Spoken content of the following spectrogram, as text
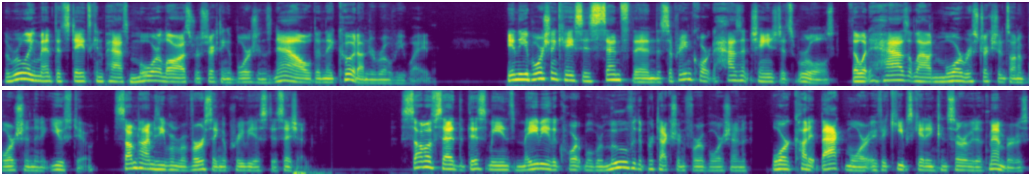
the ruling meant that states can pass more laws restricting abortions now than they could under Roe v. Wade. In the abortion cases since then, the Supreme Court hasn't changed its rules, though it has allowed more restrictions on abortion than it used to, sometimes even reversing a previous decision. Some have said that this means maybe the court will remove the protection for abortion or cut it back more if it keeps getting conservative members,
